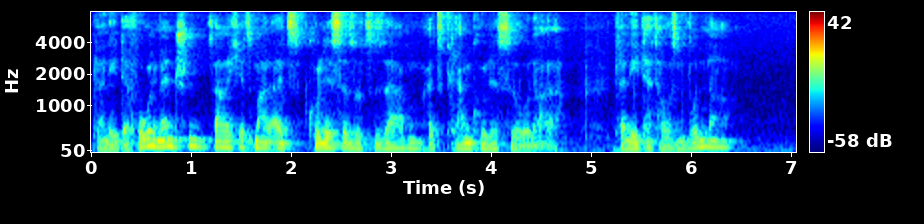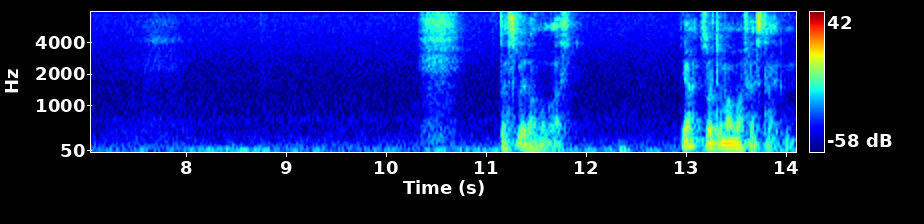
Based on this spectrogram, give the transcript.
Planet der Vogelmenschen, sage ich jetzt mal, als Kulisse sozusagen, als Klangkulisse oder Planet der Tausend Wunder. Das wäre doch mal was. Ja, sollte man mal festhalten,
